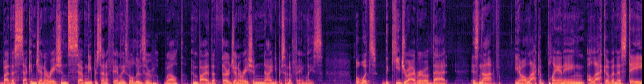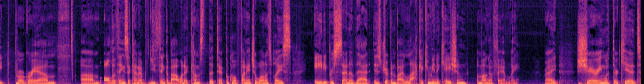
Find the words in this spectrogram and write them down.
by the second generation, 70% of families will lose their wealth, and by the third generation, 90% of families. But what's the key driver of that is not, you know, a lack of planning, a lack of an estate program, um, all the things that kind of you think about when it comes to the typical financial wellness place, 80% of that is driven by lack of communication among a family, right? Sharing with their kids,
